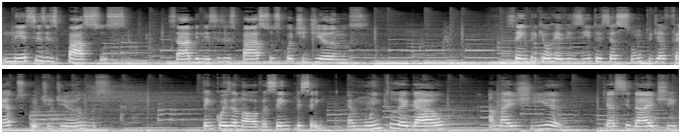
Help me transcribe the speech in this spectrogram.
nesses espaços, sabe? Nesses espaços cotidianos. Sempre que eu revisito esse assunto de afetos cotidianos, tem coisa nova, sempre, sempre. É muito legal a magia que a cidade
